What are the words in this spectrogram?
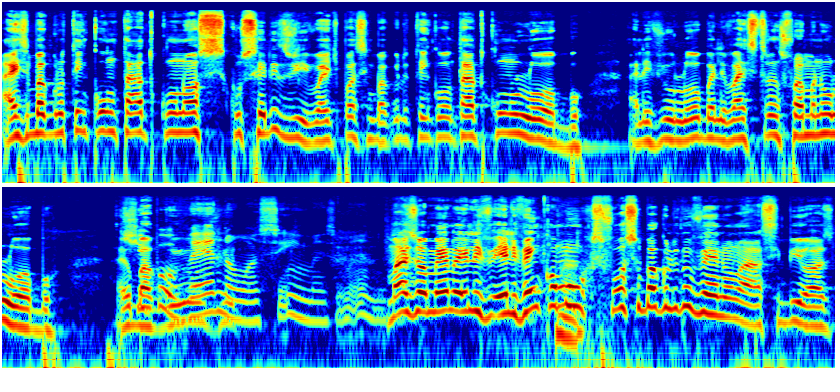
Aí esse bagulho tem contato com, nossos, com os seres vivos. Aí, tipo assim, o bagulho tem contato com o lobo. Aí ele viu o lobo, ele vai e se transforma no lobo. Aí o tipo bagulho. Venom, assim, mais ou menos. Mais ou menos, ele, ele vem como se fosse o bagulho do Venom lá, a simbiose.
